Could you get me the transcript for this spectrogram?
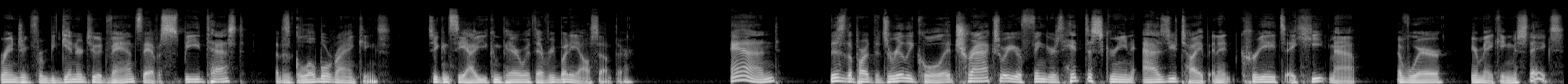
ranging from beginner to advanced. They have a speed test that has global rankings. so you can see how you compare with everybody else out there. And this is the part that's really cool. It tracks where your fingers hit the screen as you type and it creates a heat map of where you're making mistakes.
